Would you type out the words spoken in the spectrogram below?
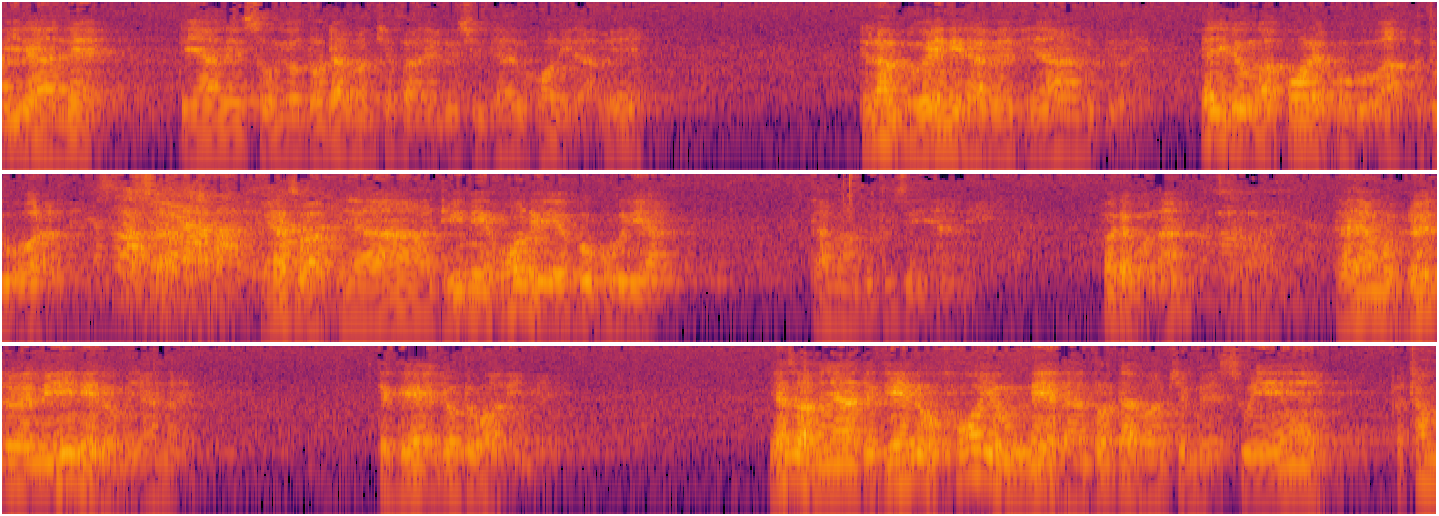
ပြီးတာနဲ့တရားလေးဆုံးရောသောတာပန်ဖြစ်ပါတယ်လို့ရှင်ဘုရားကဟောနေတာပဲဒီလောက်လွဲနေတာပဲဗျာလို့ပြောတယ်အဲ့ဒီတော့ကဟောတဲ့ပုဂ္ဂိုလ်ကဘယ်သူဟောတာလဲမြတ်စွာဘုရားဒီနေ့ဟောနေတဲ့ပုဂ္ဂိုလ်ကြီးကတာမန်ပုထုဇဉ်ယဟန်နေ ဟုတ်တယ်မို့လားဒါကြောင့်မို့လွယ်လွယ်လေးနေတော့မရနိုင်တကယ်အလုပ်တော့ရလိမ့်မယ်မြတ်စွာဘုရားတကယ်လို့ဟောယုံနေတာသောတာပန်ဖြစ်မယ်ဆိုရင်ပထမ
